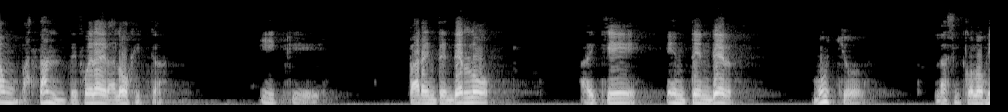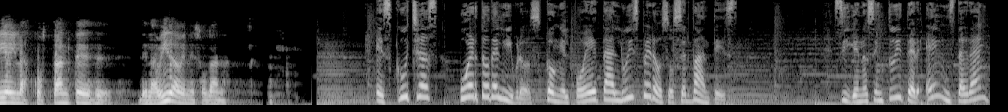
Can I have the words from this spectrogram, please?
bastante fuera de la lógica y que para entenderlo hay que entender mucho la psicología y las constantes de, la vida venezolana. Escuchas Puerto de Libros con el poeta Luis Peroso Cervantes. Síguenos en Twitter e Instagram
